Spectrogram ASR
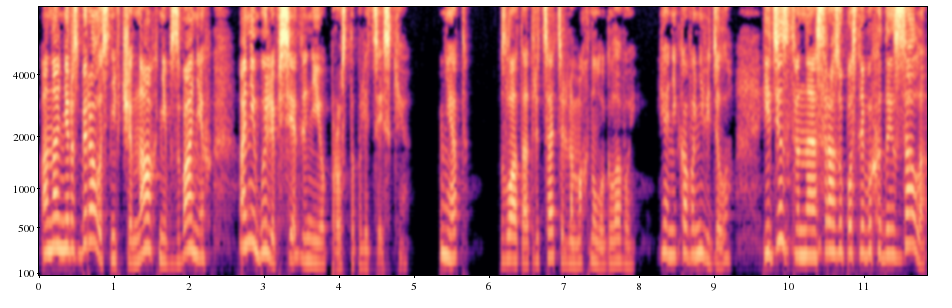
Она не разбиралась ни в чинах, ни в званиях, они были все для нее просто полицейские. «Нет». Злата отрицательно махнула головой. «Я никого не видела. Единственное, сразу после выхода из зала,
